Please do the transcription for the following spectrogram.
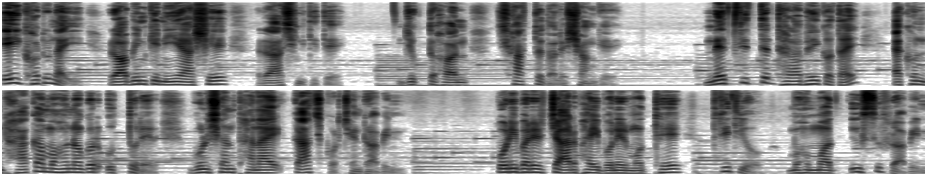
এই ঘটনাই রবিনকে নিয়ে আসে রাজনীতিতে। যুক্ত হন ছাত্রদলের সঙ্গে। নেতৃত্বের ধারাবাহিকতায় এখন ঢাকা মহানগর উত্তরের গুলশান থানায় কাজ করছেন রবিন। পরিবারের চার ভাই বোনের মধ্যে তৃতীয় মোহাম্মদ ইউসুফ রবিন।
